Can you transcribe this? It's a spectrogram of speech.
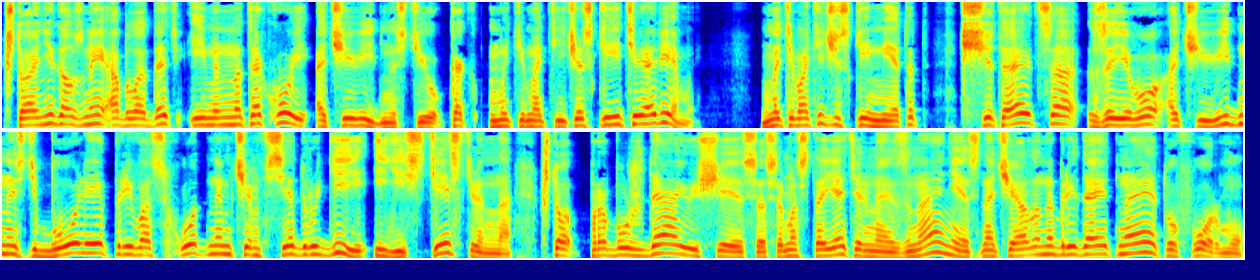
что они должны обладать именно такой очевидностью, как математические теоремы. Математический метод считается за его очевидность более превосходным, чем все другие, и естественно, что пробуждающееся самостоятельное знание сначала набредает на эту форму,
